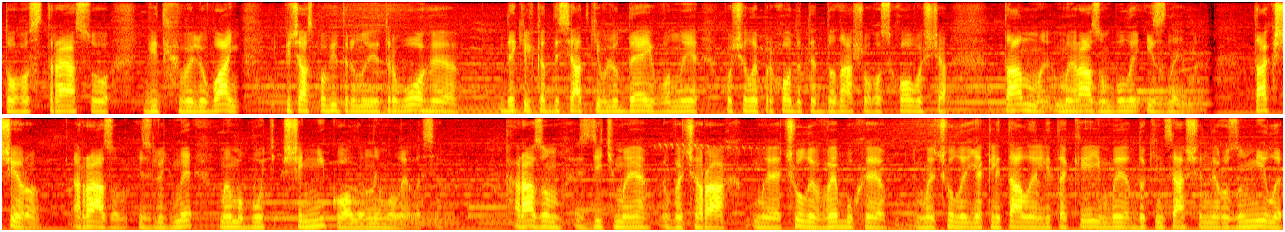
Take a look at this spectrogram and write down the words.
того стресу, від хвилювань. Під час повітряної тривоги декілька десятків людей вони почали приходити до нашого сховища. Там ми разом були із ними. Так щиро разом із людьми ми, мабуть, ще ніколи не молилися разом з дітьми в вечорах. Ми чули вибухи, ми чули, як літали літаки, і ми до кінця ще не розуміли,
